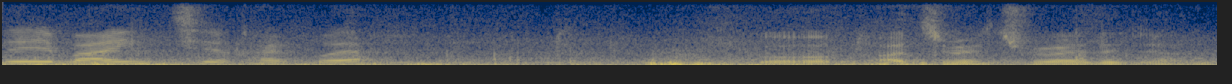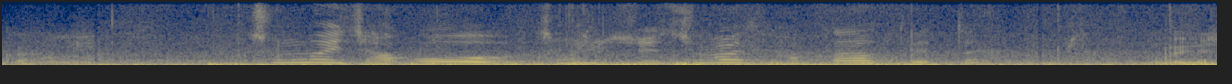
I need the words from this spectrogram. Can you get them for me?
내일 마인츠 갈 거야? 어, 아침에 출발해야 되지 않을까? 충분히 자고 점심시간에 출발해서 갔다 와도 될 듯? 뭐 일-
